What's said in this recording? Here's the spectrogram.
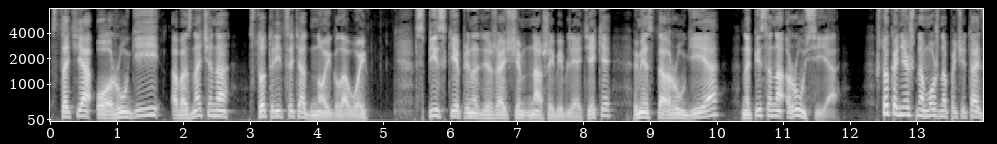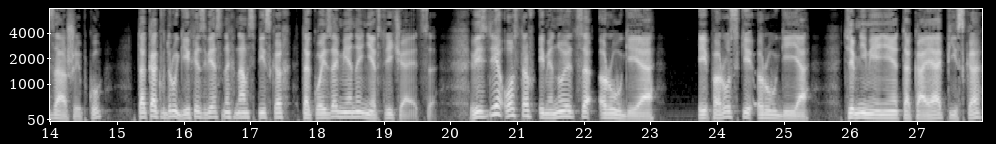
Статья о Ругии обозначена 131 главой. В списке, принадлежащем нашей библиотеке, вместо Ругия написано Русия, что, конечно, можно почитать за ошибку, так как в других известных нам списках такой замены не встречается. Везде остров именуется Ругия – и по-русски «ругия». Тем не менее, такая описка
